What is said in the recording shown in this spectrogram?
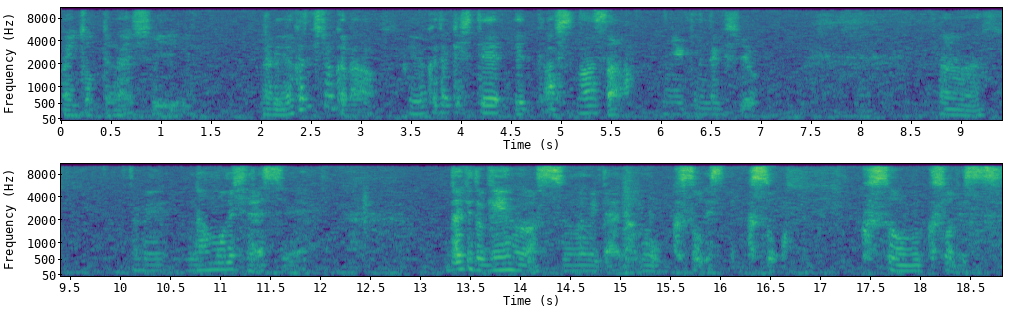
まに取ってないし。なんか予約だけしようかな。予約だけして、えっと、明日の朝、入金だけしよう。うん。なんもできないっすね。だけどゲームは進むみたいな、もうクソですね。クソ。クソもクソです。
